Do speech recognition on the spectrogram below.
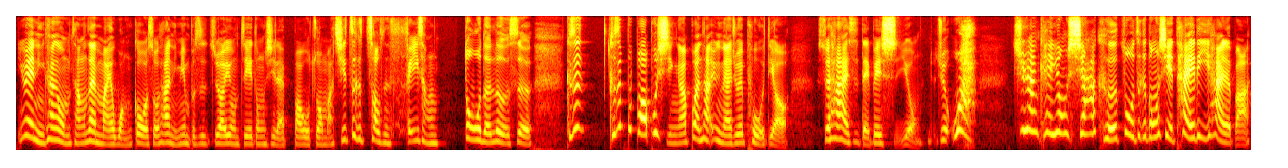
因为你看看我们常常在买网购的时候，它里面不是就要用这些东西来包装嘛？其实这个造成非常多的垃圾，可是可是不包不行啊，不然它运来就会破掉，所以它还是得被使用。就哇，居然可以用虾壳做这个东西，也太厉害了吧！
